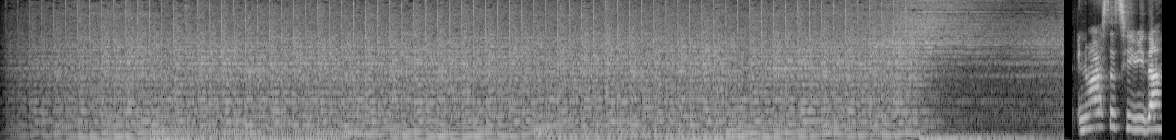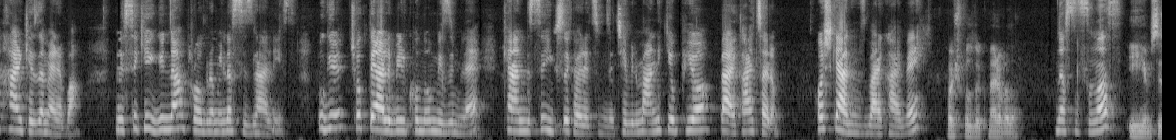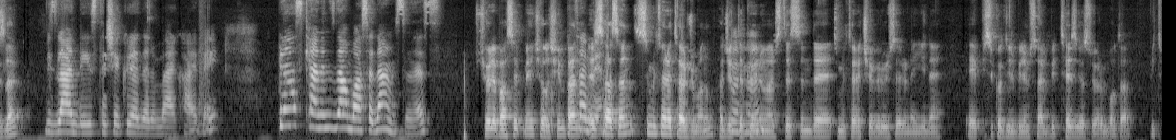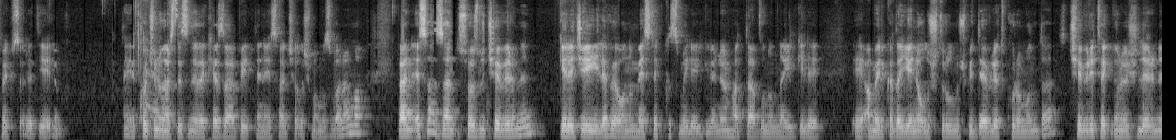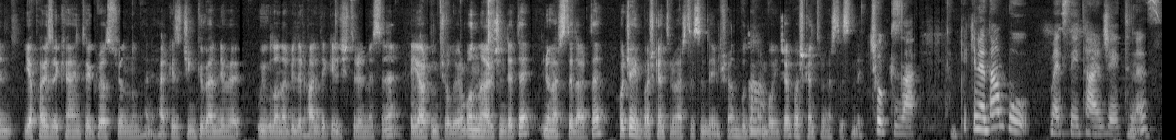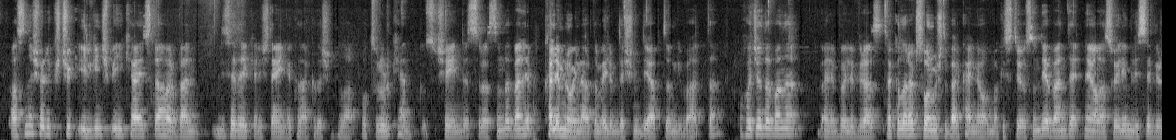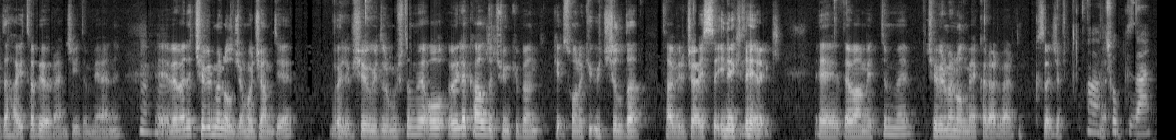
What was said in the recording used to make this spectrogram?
Üniversite TV'den herkese merhaba. Mesleki Gündem programıyla sizlerleyiz. Bugün çok değerli bir konuğum bizimle. Kendisi yüksek öğretimde çevirmenlik yapıyor. Berkay Tarım. Hoş geldiniz Berkay Bey. Hoş bulduk, merhabalar. Nasılsınız? İyiyim sizler? Bizler deyiz. Teşekkür ederim Berkay Bey. Biraz kendinizden bahseder misiniz? Şöyle bahsetmeye çalışayım. Ben Tabii. esasen simültane tercümanım. Hacettepe Hı hı. Üniversitesi'nde simültane çeviri üzerine yine e, psikodil bilimsel bir tez yazıyorum. O da bitmek üzere diyelim. E, Koç Evet. Üniversitesi'nde de keza bir deneysel çalışmamız var ama ben esasen sözlü çevirinin geleceğiyle ve onun meslek kısmı ile ilgileniyorum. Hatta bununla ilgili e, Amerika'da yeni oluşturulmuş bir devlet kurumunda çeviri teknolojilerinin yapay zeka entegrasyonunun hani herkes için güvenli ve uygulanabilir halde geliştirilmesine yardımcı oluyorum. Onun haricinde de üniversitelerde hocayım. Başkent Üniversitesi'ndeyim şu an. Bu dönem Ha. boyunca Başkent Üniversitesi'ndeyim. Çok güzel. Peki neden bu mesleği tercih ettiniz? Aslında şöyle küçük ilginç bir hikayesi daha var. Ben lisedeyken işte en yakın arkadaşımla otururken şeyinde sırasında ben hep kalemle oynardım elimde şimdi yaptığım gibi hatta. Hoca da bana hani böyle biraz takılarak sormuştu Berkay ne olmak istiyorsun diye. Ben de ne yalan söyleyeyim lise 1'de hayta bir öğrenciydim yani. Hı hı. Ee, ve ben de çevirmen olacağım hocam diye böyle bir şey uydurmuştum ve o öyle kaldı çünkü ben sonraki 3 yılda tabiri caizse inekleyerek e, devam ettim ve çevirmen olmaya karar verdim kısaca. Ha, Evet. çok güzel.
